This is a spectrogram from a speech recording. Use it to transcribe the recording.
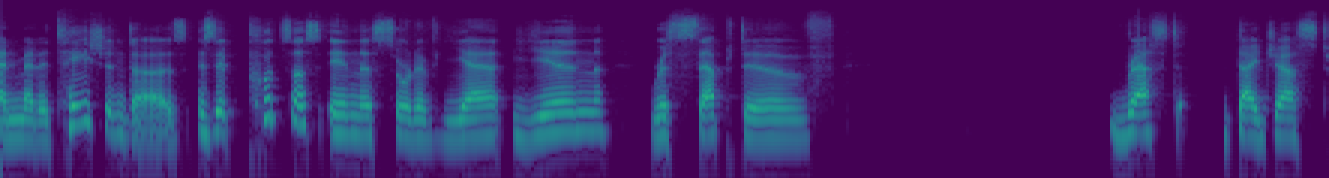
and meditation does is it puts us in this sort of yin receptive rest digest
